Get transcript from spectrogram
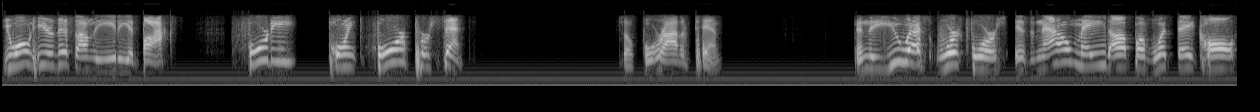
you won't hear this on the idiot box. 40.4%. So 4 out of 10 and the U.S. workforce is now made up of what they call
